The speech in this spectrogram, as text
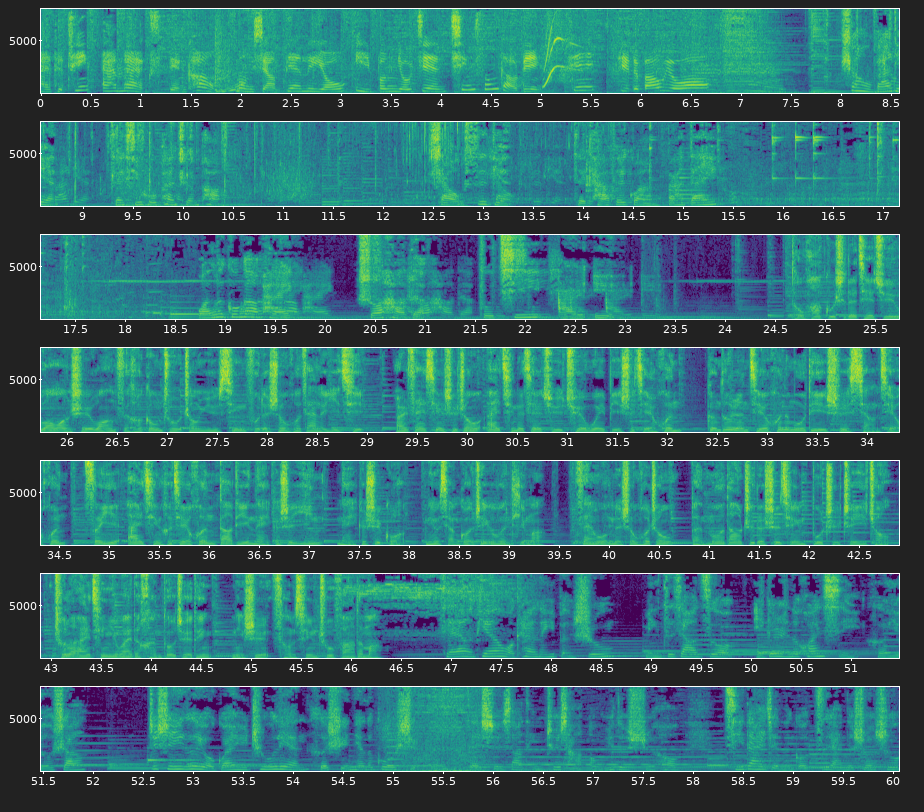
艾特听 mx 点 com，梦想便利邮，一封邮件轻松搞定，亲记得包邮哦。上午八点，在西湖畔晨跑；下午四点，在咖啡馆发呆。完了公告牌，说好的不期而遇。童话故事的结局往往是王子和公主终于幸福的生活在了一起，而在现实中，爱情的结局却未必是结婚。更多人结婚的目的是想结婚，所以爱情和结婚到底哪个是因，哪个是果？你有想过这个问题吗？在我们的生活中，本末倒置的事情不止这一种。除了爱情以外的很多决定，你是从心出发的吗？前两天我看了一本书，名字叫做《一个人的欢喜和忧伤》。这是一个有关于初恋和十年的故事，在学校停车场偶遇的时候，期待着能够自然的说出：“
